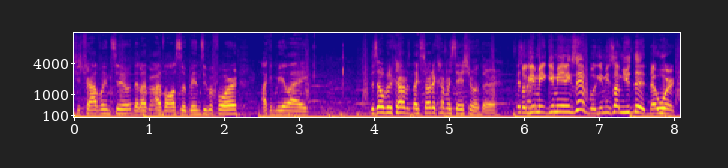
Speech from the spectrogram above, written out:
she's traveling to that I've, I've also been to before, I can be like, just open a conver- like start a conversation with her. So give me give me an example. Give me something you did that worked.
